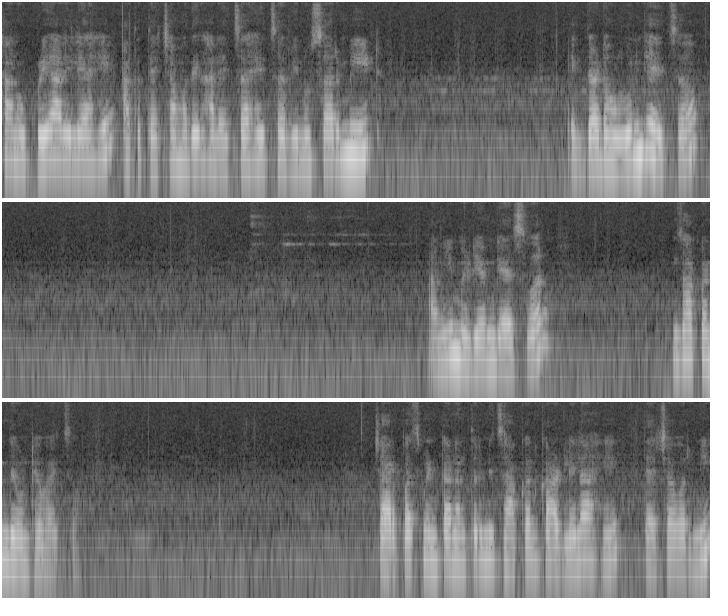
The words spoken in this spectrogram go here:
छान उकळी आलेली आहे. आता त्याच्यामध्ये घालायचं आहे चवीनुसार मीठ. एकदा ढवळून घ्यायचं. आणि मीडियम गॅसवर झाकण देऊन ठेवायचं. चार पाच मिनटानंतर मी झाकण काढलेलं आहे. त्याच्यावर मी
